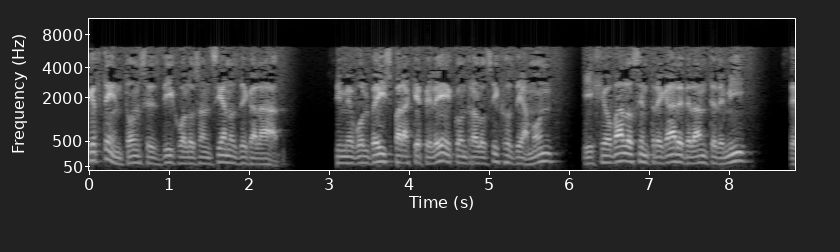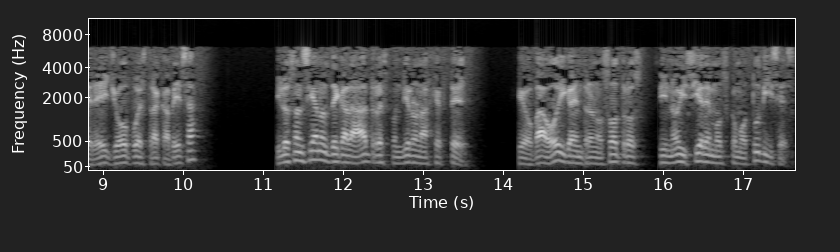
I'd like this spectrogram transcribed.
Jefté entonces dijo a los ancianos de Galaad, Si me volvéis para que pelee contra los hijos de Amón, y Jehová los entregare delante de mí, ¿seré yo vuestra cabeza? Y los ancianos de Galaad respondieron a Jefté, Jehová oiga entre nosotros, si no hiciéremos como tú dices.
